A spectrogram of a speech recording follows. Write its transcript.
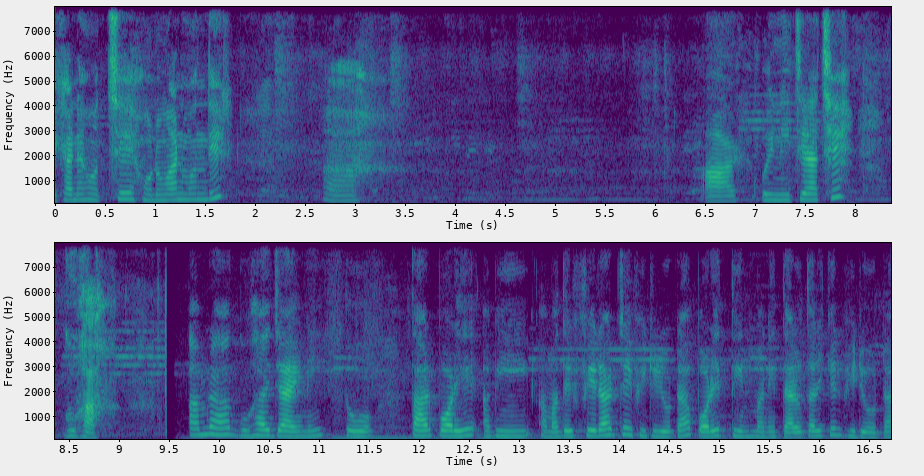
এখানে হচ্ছে হনুমান মন্দির। আর ওই নিচে আছে গুহা। আমরা গুহায় যাইনি তো তারপরে আমি আমাদের ফেরার যে ভিডিওটা পরের দিন মানে তেরো তারিখের ভিডিওটা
